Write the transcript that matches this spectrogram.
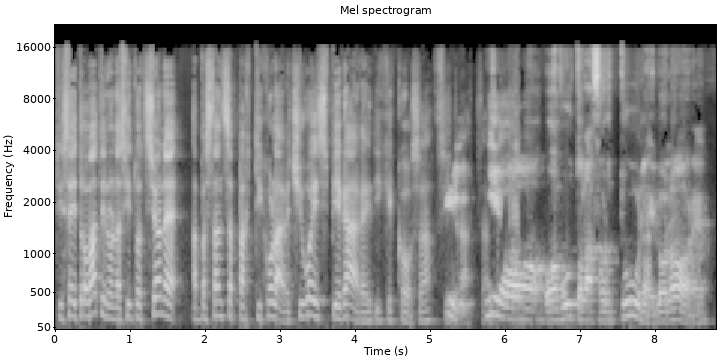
ti sei trovato in una situazione abbastanza particolare. Ci vuoi spiegare di che cosa si sì, tratta? Io ho avuto la fortuna e l'onore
